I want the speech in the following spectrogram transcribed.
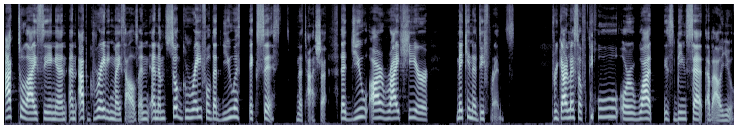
actualizing and and upgrading myself and and i'm so grateful that you exist natasha that you are right here making a difference regardless of who or what is being said about you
